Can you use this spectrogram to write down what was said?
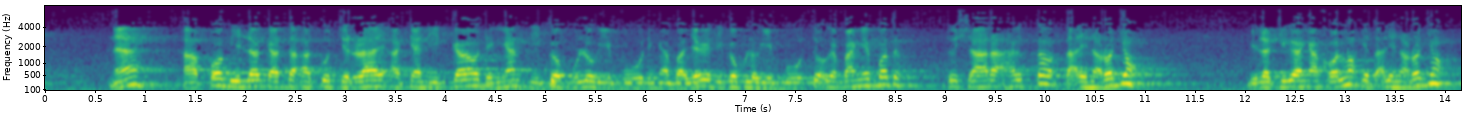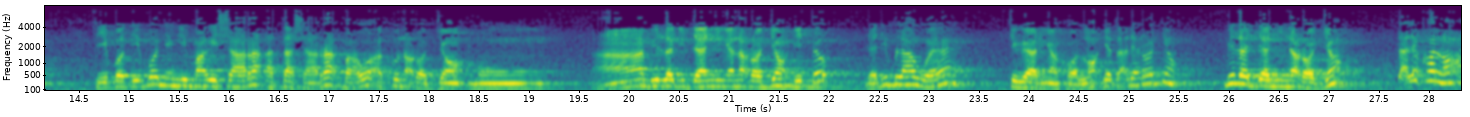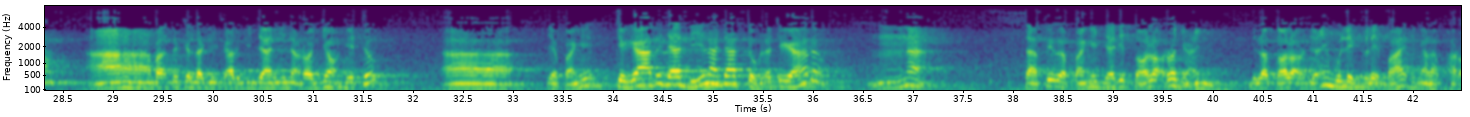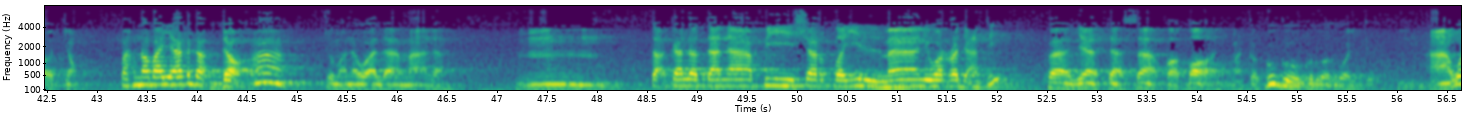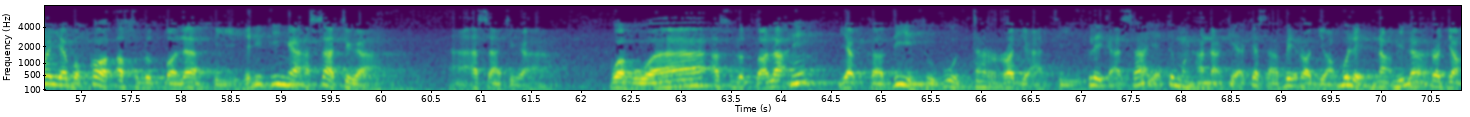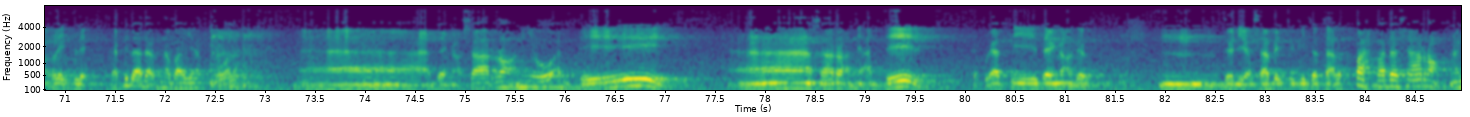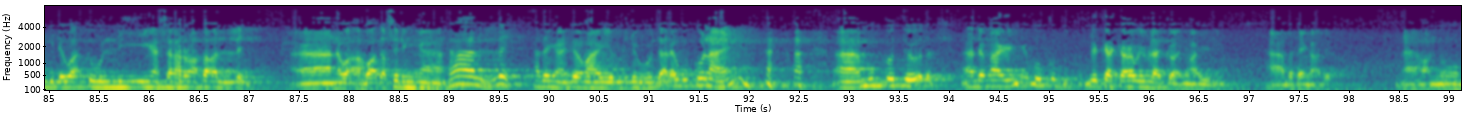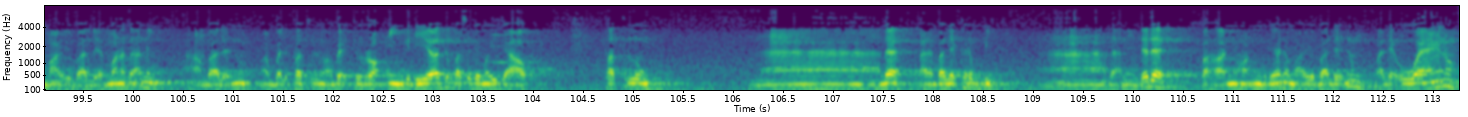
Nah, apabila kata aku cerai akan dikau dengan 30 ribu dengan bayar 30 ribu tu orang panggil apa tu? Tu syarat harta tak boleh nak rajak. Bila cerai dengan kholok dia tak boleh nak rajak. Tiba-tiba yang mari syarat atas syarat bahawa aku nak rajakmu. Ha, bila janji dengan nak rajak gitu, jadi berlawan cerai dengan kholak dia tak boleh rojak bila janji nak rojak tak boleh kholak ah sebab tu lagi kalau janji nak rojak gitu ah dia panggil cerai tu jadilah jatuhlah cerai tu. Hmm, nah. Tapi dia panggil jadi tolak rojaknya bila tolak rojaknya boleh kelip baik dengan lapar rojak apa kena bayar ke tak? tak ha. cuma wala ma'la. Hmm. tak kalau tanafi syartayil mali war raj'ati fayatasaqatan maka gugur kedua-dua itu ha wa yabqa aslut talaqi. Jadi tinggal asal cerai ha, asal cerai wa huwa aslut talaq ni yaqtadi thubut tarja'ati klik asal iaitu menghendaki akan sabit rajak. Boleh nak bila rajak klik-klik. Tapi tak ada kena bayar apalah ha tengok syarat ni oh adil. Ha syarat ni adil. Tapi hati tengok tu Hmm, tu dia sabit tu kita tak lepas pada syarak. Nak dia waktu li dengan syarak tak boleh. Ha nak buat awak tak sedengar. Tak boleh. Ada dengan dia mari berjuru tak ada buku lain. ha buku tu ada mari ni buku bekas kawin belaka ni mari ni. Ha bertengok tu. Nah, nu mari balik. Mana tak ni? Ha balik nu. Ha, balik patlung abek tu rocking ke dia tu pasal dia mari jauh. Patlung. Nah, dah balik, balik kerbi. Ha tak ni dah dah. Faham ni dia nak mari balik tu, balik uang tu.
